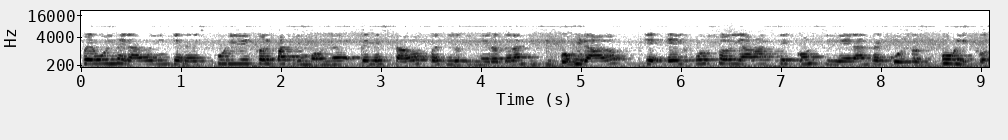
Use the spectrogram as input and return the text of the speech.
fue vulnerado el interés jurídico del patrimonio del Estado, pues los dineros del anticipo girado que él custodiaba se consideran recursos públicos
